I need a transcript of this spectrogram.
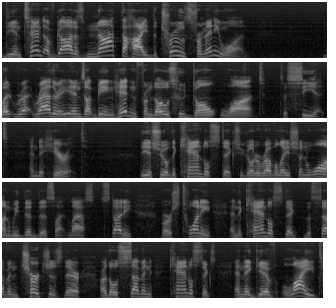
the intent of God is not to hide the truth from anyone, but ra- rather it ends up being hidden from those who don't want to see it and to hear it. The issue of the candlesticks, you go to Revelation 1. We did this last study, verse 20. And the candlestick, the seven churches there, are those seven candlesticks, and they give light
